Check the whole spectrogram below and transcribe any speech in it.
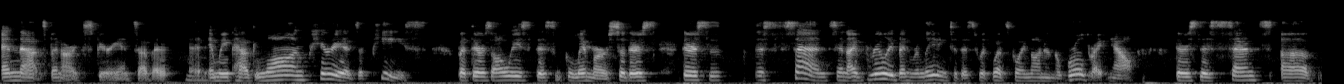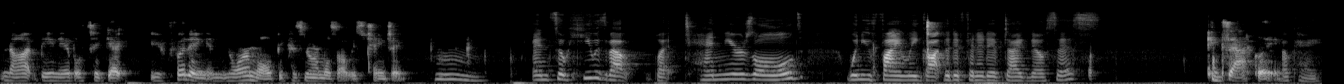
And that's been our experience of it. And we've had long periods of peace but there's always this glimmer. So there's there's this, sense and i've really been relating to this with what's going on in the world right now there's this sense of not being able to get your footing in normal because normal's always changing Hmm. And so he was about what ten years old when you finally got the definitive diagnosis. exactly Okay,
